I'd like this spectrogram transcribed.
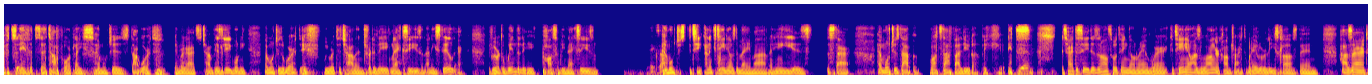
If it's if it's a top four place, how much is that worth in regards to Champions League money? How much is it worth if we were to challenge for the league next season and he's still there? If we were to win the league possibly next season, Exactly. How much is and Coutinho is the main man, and he is the star. How much is that? What's that valued at? Like it's yeah. it's hard to see. There's an also a thing going around where Coutinho has a longer contract without a release clause than Hazard,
